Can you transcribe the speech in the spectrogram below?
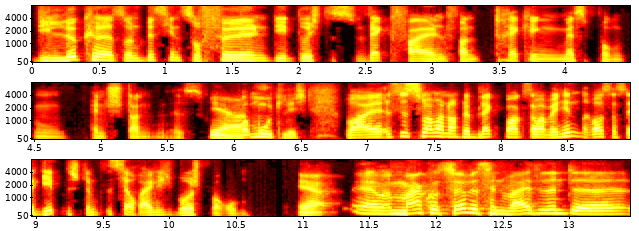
die Lücke so ein bisschen zu füllen, die durch das Wegfallen von Tracking-Messpunkten entstanden ist. Ja. Vermutlich. Weil es ist zwar immer noch eine Blackbox, aber wenn hinten raus das Ergebnis stimmt, ist ja auch eigentlich wurscht, warum. Ja, äh, Markus Service-Hinweise sind äh,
